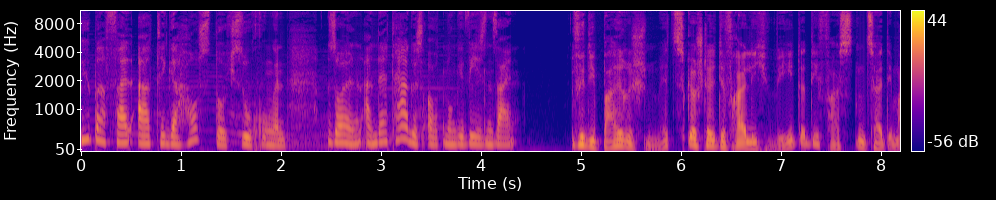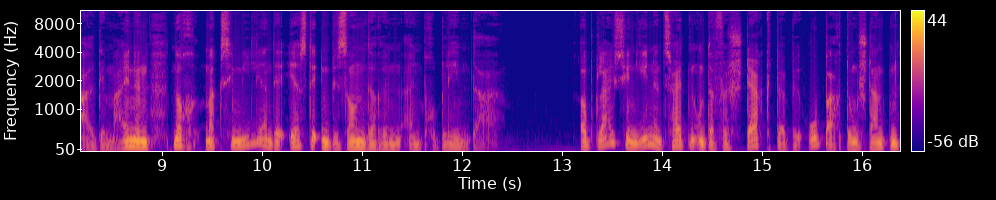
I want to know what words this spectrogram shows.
Überfallartige Hausdurchsuchungen sollen an der Tagesordnung gewesen sein. Für die bayerischen Metzger stellte freilich weder die Fastenzeit im Allgemeinen noch Maximilian I. im Besonderen ein Problem dar. Obgleich sie in jenen Zeiten unter verstärkter Beobachtung standen,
